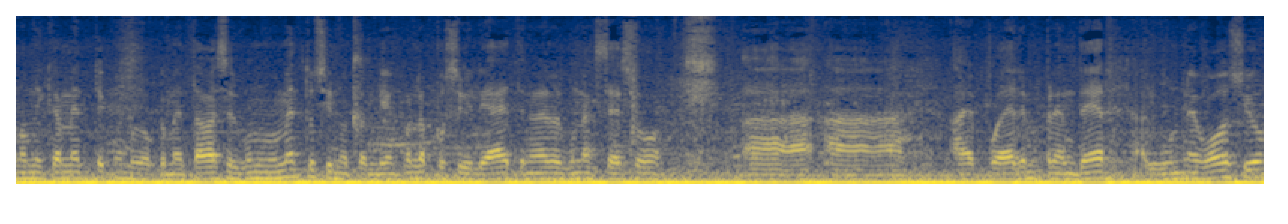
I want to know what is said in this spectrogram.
económicamente como lo comentaba hace algún momento, sino también con la posibilidad de tener algún acceso a, poder emprender algún negocio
